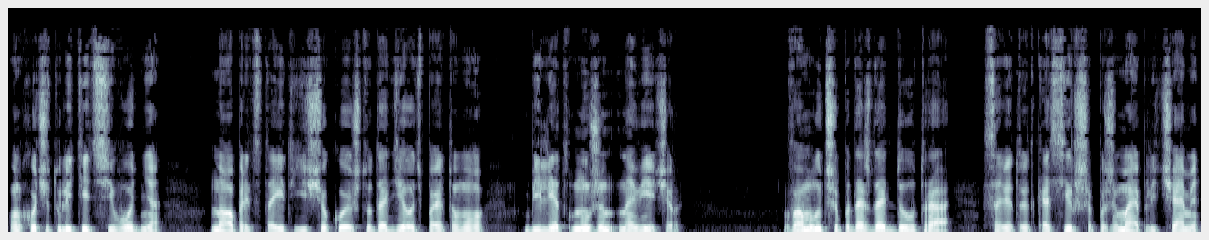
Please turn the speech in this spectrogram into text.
Он хочет улететь сегодня, но предстоит еще кое-что доделать, поэтому билет нужен на вечер. «Вам лучше подождать до утра», — советует кассирша, пожимая плечами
